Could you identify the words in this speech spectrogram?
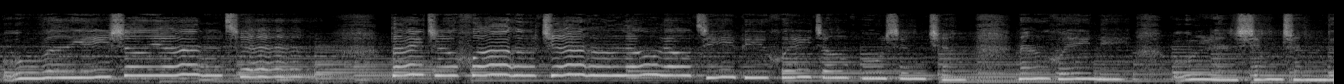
不问一生缘劫，白纸画卷，寥寥几笔绘江湖。纤尘难绘你无人纤尘的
